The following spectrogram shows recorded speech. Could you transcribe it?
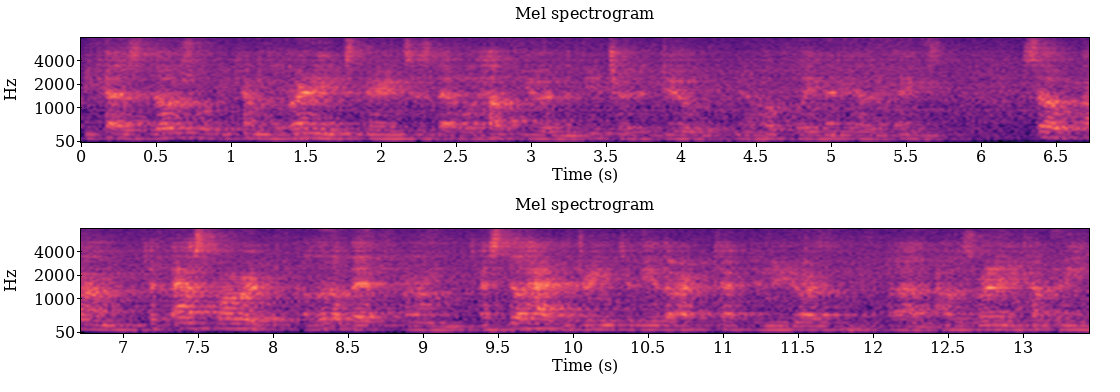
because those will become the learning experiences that will help you in the future to do, you know, hopefully many other things. So um, to fast forward a little bit, um, I still had the dream to be the architect in New York. Uh, I was running a company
